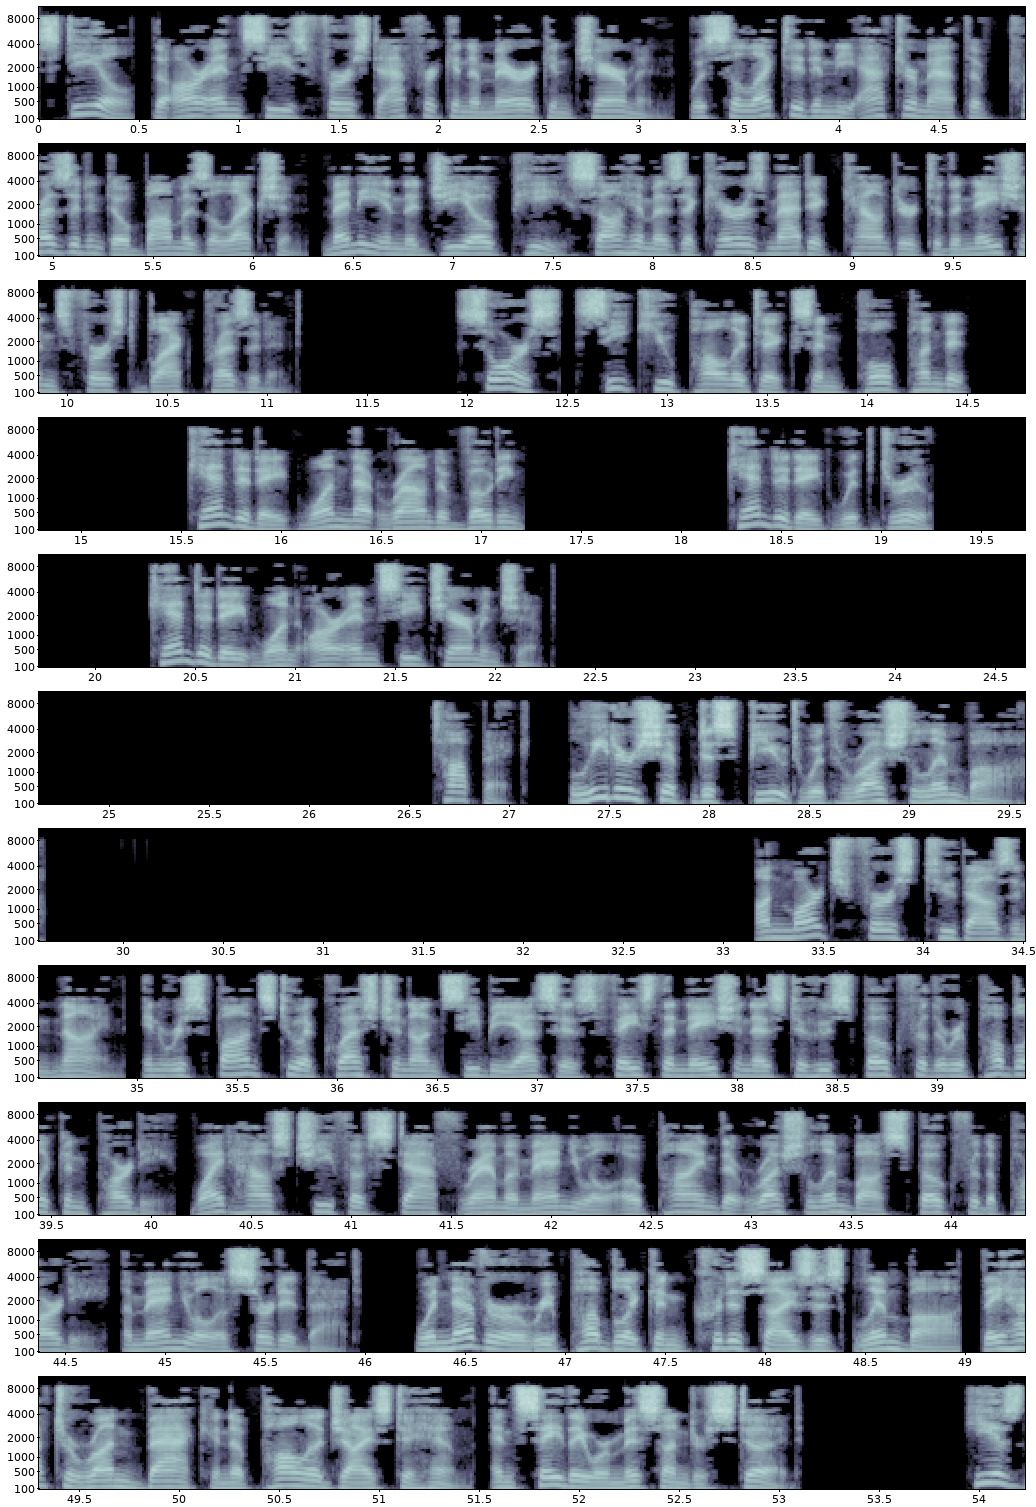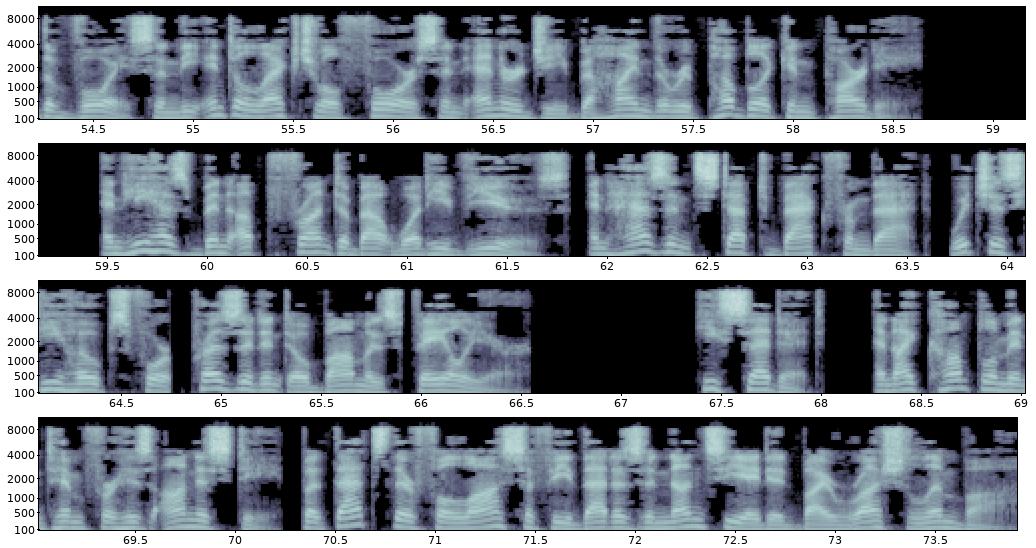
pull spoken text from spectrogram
Steele, the RNC's first African American chairman, was selected in the aftermath of President Obama's election. Many in the GOP saw him as a charismatic counter to the nation's first black president. Source: CQ Politics and Poll Pundit. Candidate won that round of voting. Candidate withdrew. Candidate won RNC chairmanship. Topic: Leadership dispute with Rush Limbaugh. On March 1, 2009, in response to a question on CBS's Face the Nation as to who spoke for the Republican Party, White House Chief of Staff Rahm Emanuel opined that Rush Limbaugh spoke for the party. Emanuel asserted that, "...whenever a Republican criticizes Limbaugh, they have to run back and apologize to him, and say they were misunderstood. He is the voice and the intellectual force and energy behind the Republican Party." And he has been upfront about what he views, and hasn't stepped back from that, which is he hopes for President Obama's failure. He said it. And I compliment him for his honesty, but that's their philosophy that is enunciated by Rush Limbaugh."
